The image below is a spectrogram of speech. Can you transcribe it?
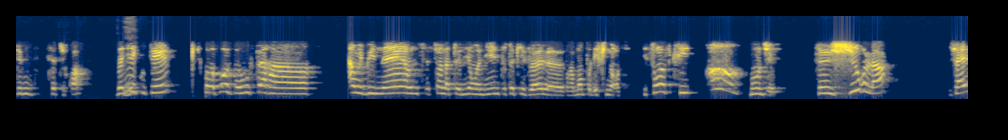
2017, je crois. Vous allez écouter, je propose de vous faire un, un webinaire, une session, un atelier en ligne pour ceux qui veulent euh, vraiment pour les finances. Ils sont inscrits. Oh, mon Dieu. Ce jour-là, j'avais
